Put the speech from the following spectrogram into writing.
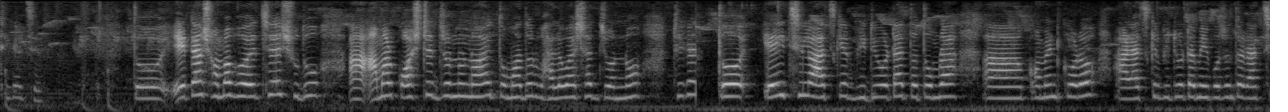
ঠিক আছে? তো এটা সম্ভব হয়েছে শুধু আমার কষ্টের জন্য নয়, তোমাদের ভালোবাসার জন্য। ঠিক আছে? তো এই ছিল আজকের ভিডিওটা। তো তোমরা কমেন্ট করো। আর আজকের ভিডিওটা আমি এই পর্যন্ত রাখছি।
